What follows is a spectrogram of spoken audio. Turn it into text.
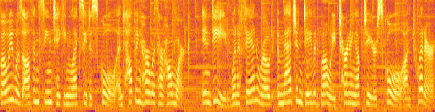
Bowie was often seen taking Lexi to school and helping her with her homework. Indeed, when a fan wrote, Imagine David Bowie turning up to your school on Twitter,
